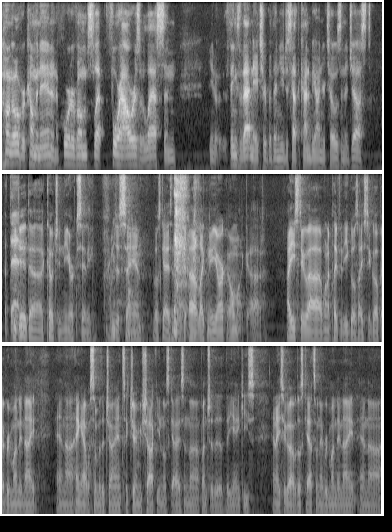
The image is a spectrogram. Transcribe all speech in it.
hung over coming in and a quarter of them slept four hours or less and you know things of that nature. But then you just have to kind of be on your toes and adjust. But then you did uh, coach in New York City. I'm just saying, those guys in uh, like New York. Oh my God! I used to uh, when I played for the Eagles. I used to go up every Monday night and uh, hang out with some of the Giants, like Jeremy Shockey and those guys, and a bunch of the, the Yankees. And I used to go out with those cats on every Monday night. And uh,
